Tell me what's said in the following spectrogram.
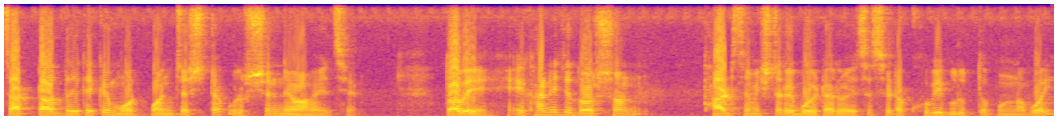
চারটা অধ্যায় থেকে মোট পঞ্চাশটা কোশ্চেন নেওয়া হয়েছে। তবে এখানে যে দর্শন থার্ড সেমিস্টারের বইটা রয়েছে, সেটা খুবই গুরুত্বপূর্ণ বই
